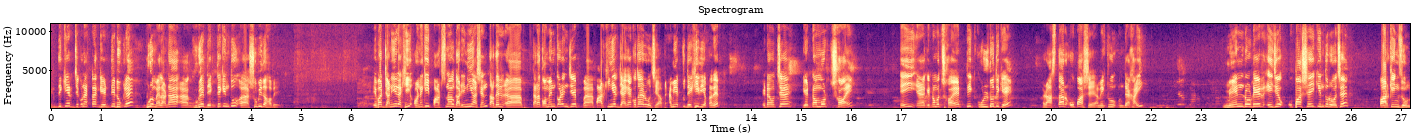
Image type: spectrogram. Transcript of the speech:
একদিকের যে কোনো একটা গেট দিয়ে ঢুকলে পুরো মেলাটা ঘুরে দেখতে কিন্তু সুবিধা হবে। এবার জানিয়ে রাখি, অনেকেই পার্সোনাল গাড়ি নিয়ে আসেন। তাদের তারা কমেন্ট করেন যে পার্কিংয়ের জায়গা কোথায় রয়েছে? আমি একটু দেখিয়ে দিই আপনাদের। এটা হচ্ছে গেট নম্বর ছয়। এই গেট নম্বর ছয়ের ঠিক উল্টো দিকে রাস্তার ওপাশে, আমি একটু দেখাই। মেন রোডের এই যে ওপাশেই কিন্তু রয়েছে পার্কিং জোন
